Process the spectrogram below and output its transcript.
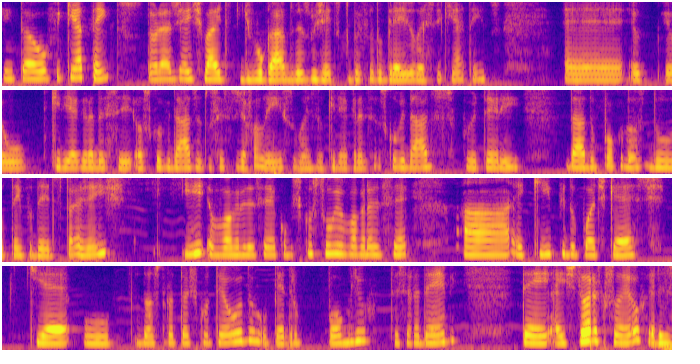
Então fiquem atentos. Na verdade a gente vai divulgar do mesmo jeito do perfil do Grêmio, mas fiquem atentos. É, eu, eu queria agradecer aos convidados, eu não sei se já falei isso, mas eu queria agradecer aos convidados por terem dado um pouco do, do tempo deles pra gente. E eu vou agradecer, como de costume, eu vou agradecer a equipe do podcast, que é o nosso produtor de conteúdo, o Pedro Poglio, terceira DM. Tem a editora, que sou eu, Elis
